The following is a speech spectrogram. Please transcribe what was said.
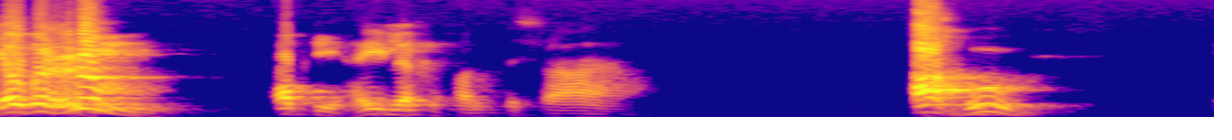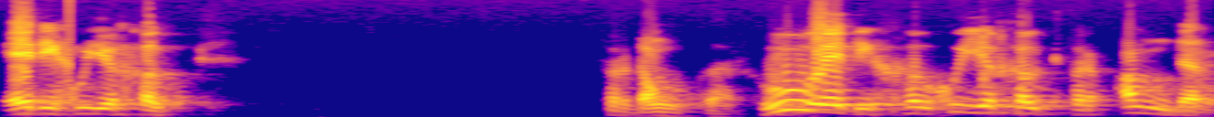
jou beroem op die heilige van Israel. Ag hoe het die goeie goud verdonker. Hoe het die goeie goud verander?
